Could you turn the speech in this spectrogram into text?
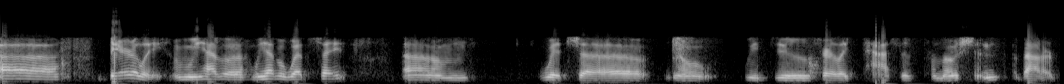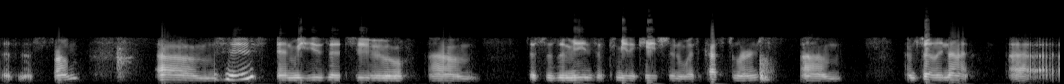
Uh, barely. We have a we have a website, um, which uh, you know we do fairly passive promotion about our business from, um, hmm and we use it to um, just as a means of communication with customers. Um, I'm certainly not uh,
